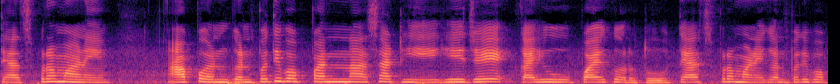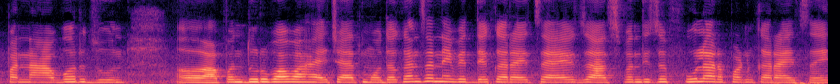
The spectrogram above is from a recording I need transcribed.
त्याचप्रमाणे आपण गणपती बाप्पांनासाठी हे जे काही उपाय करतो त्याचप्रमाणे गणपती बाप्पांना आवर्जून आपण दुर्वा वाहायच्या आहेत मोदकांचा नैवेद्य करायचा आहे जास्वंदीचं फूल अर्पण करायचं आहे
